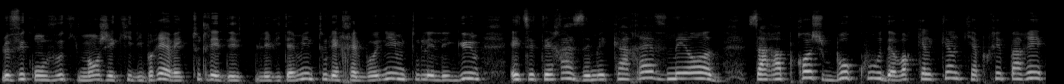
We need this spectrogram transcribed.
le fait qu'on veut qu'il mange équilibré avec toutes les, les vitamines, tous les chelbonim, tous les légumes, etc. Zemekarev meod. Ça rapproche beaucoup d'avoir quelqu'un qui a préparé.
